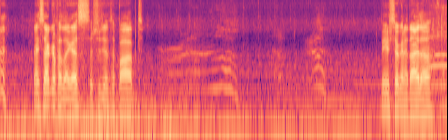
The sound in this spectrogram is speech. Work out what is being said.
Eh, nice sacrifice, I guess. She didn't have popped. I think you're still gonna die though.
